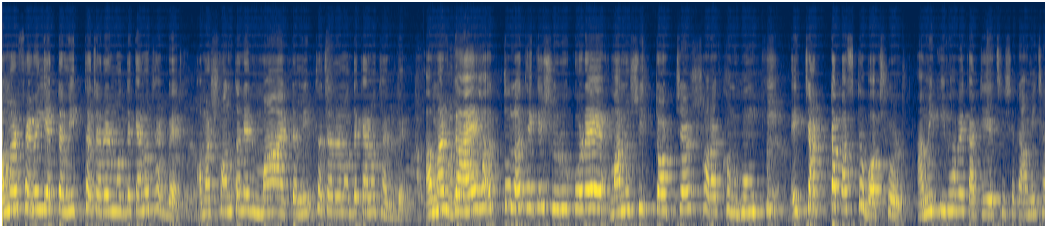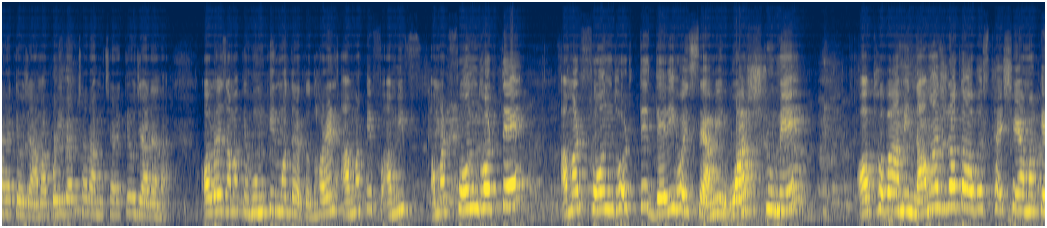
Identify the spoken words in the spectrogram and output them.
আমার ফ্যামিলি একটা মিথ্যাচারের মধ্যে কেন থাকবে? আমার সন্তানের মা একটা মিথ্যাচারের মধ্যে কেন থাকবে? আমার গায়ে হাত তোলা থেকে শুরু করে মানসিক টর্চার সারাক্ষণ হুমকি, এই চারটা পাঁচটা বছর আমি কীভাবে কাটিয়েছি সেটা আমি ছাড়া কেউ জানে, আমার পরিবার ছাড়া আমি ছাড়া কেউ জানে না। অলওয়েজ আমাকে হুমকির মধ্যে রাখতো। ধরেন আমাকে আমি আমার ফোন ধরতে, আমার ফোন ধরতে দেরি হয়েছে। আমি ওয়াশরুমে অথবা আমি নামাজরত অবস্থায় সে আমাকে,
